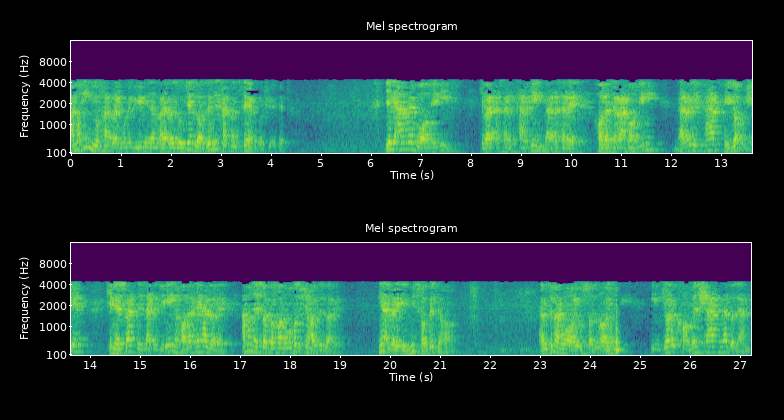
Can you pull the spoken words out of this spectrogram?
اما این یفرقون بهی بین المرء و زوجه لازم نیست حتما سهر باشه. یک امر واقعی که بر اثر تلقین بر اثر حالت روانی برای فرد پیدا میشه که نسبت به زن دیگه این حالت نداره. اما نسبت به خانم خودش این حالت داره. این از نظر علمی ثابته ها. البته مرحوم آقای استاد آقای اینجا رو کامل شرح ندادن.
